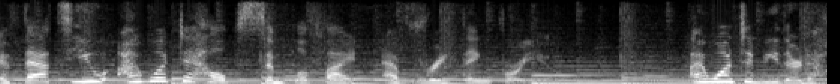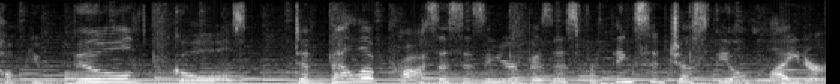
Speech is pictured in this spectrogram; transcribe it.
If that's you, I want to help simplify everything for you. I want to be there to help you build goals Develop processes in your business for things to just feel lighter,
